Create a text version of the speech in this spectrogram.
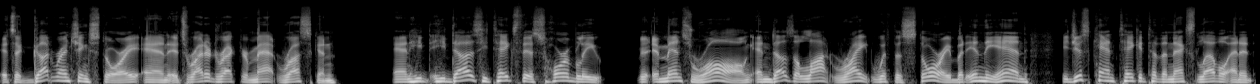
it's a gut wrenching story. And it's writer director Matt Ruskin, and he he does he takes this horribly immense wrong and does a lot right with the story, but in the end, he just can't take it to the next level, and it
